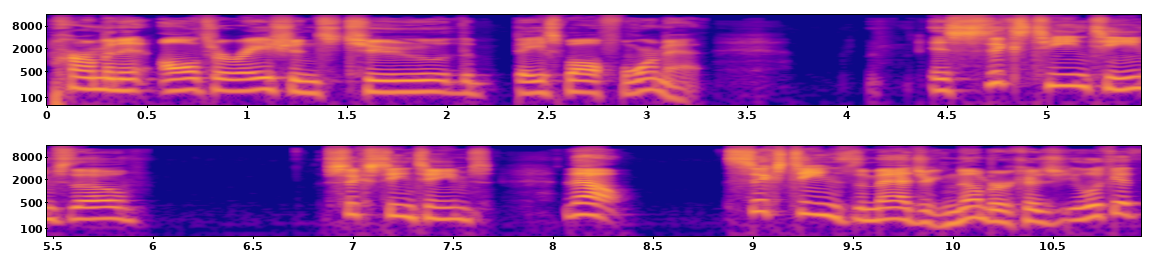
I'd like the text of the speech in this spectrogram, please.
permanent alterations to the baseball format. Is 16 teams, though? 16 teams. Now, 16 is the magic number because you look at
